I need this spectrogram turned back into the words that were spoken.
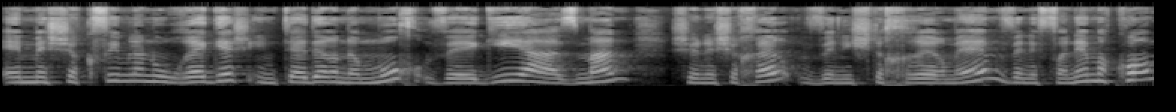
הם משקפים לנו רגש עם תדר נמוך, והגיע הזמן שנשחרר ונשתחרר מהם ונפנה מקום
